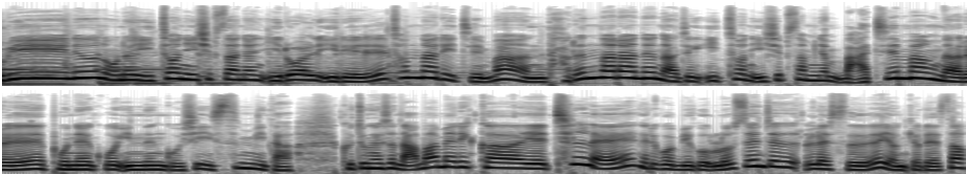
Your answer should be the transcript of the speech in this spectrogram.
우리는 오늘 2024년 1월 1일 첫날이지만 다른 나라는 아직 2023년 마지막 날을 보내고 있는 곳이 있습니다. 그중에서 남아메리카의 칠레 그리고 미국 로스앤젤레스 연결해서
